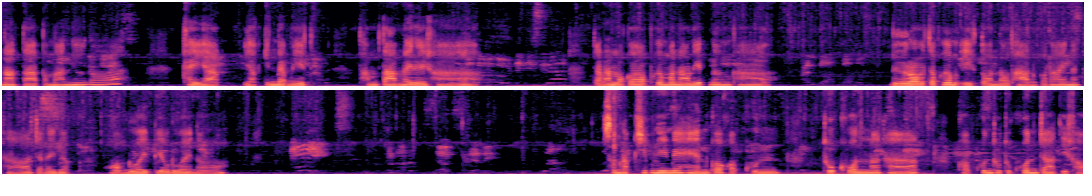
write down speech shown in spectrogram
หน้าตาประมาณนี้เนาะใครอยากอยากกินแบบนี้ ทำตามได้เลยค่ะ จากนั้นเราก็เพิ่มมะนาวนิดนึงค่ะ หรือเราจะเพิ่มอีกตอนเราทานก็ได้นะคะ จะได้แบบหอมด้วยเปรี้ยวด้วยเนาะสำหรับคลิปนี้แม่แฮนก็ขอบคุณทุกคนนะคะ ขอบคุณทุกๆคนจ้าที่เขา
